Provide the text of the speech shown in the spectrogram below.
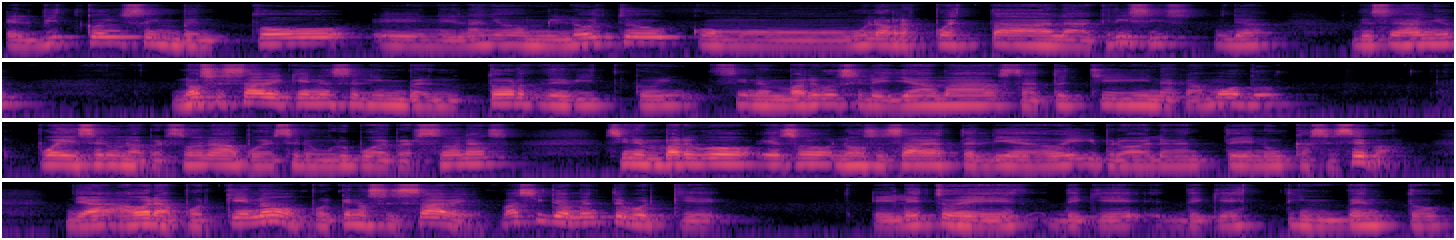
el Bitcoin se inventó en el año 2008 como una respuesta a la crisis de ese año. No se sabe quién es el inventor de Bitcoin, sin embargo se le llama Satoshi Nakamoto. Puede ser una persona, puede ser un grupo de personas. Sin embargo, eso no se sabe hasta el día de hoy y probablemente nunca se sepa. ¿Ya? Ahora, ¿por qué no? ¿Por qué no se sabe? Básicamente porque el hecho de, que, de que este invento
